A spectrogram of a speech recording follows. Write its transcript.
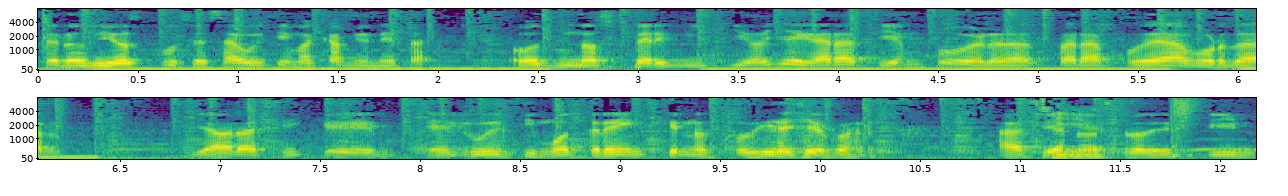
pero Dios puso esa última camioneta o nos permitió llegar a tiempo, ¿verdad? Para poder abordar y ahora sí que el último tren que nos podía llevar hacia nuestro destino.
